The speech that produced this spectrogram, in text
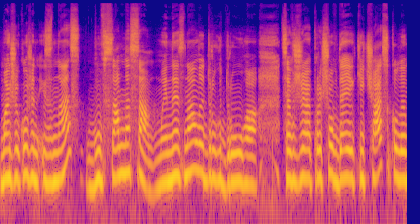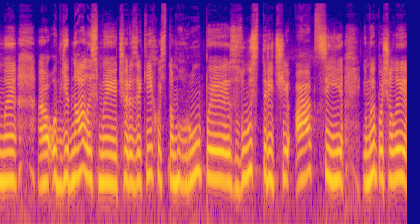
майже кожен із нас був сам на сам. Ми не знали друг друга. Це вже пройшов деякий час, коли ми е, об'єднались. Ми через якісь там групи, зустрічі, акції, і ми почали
